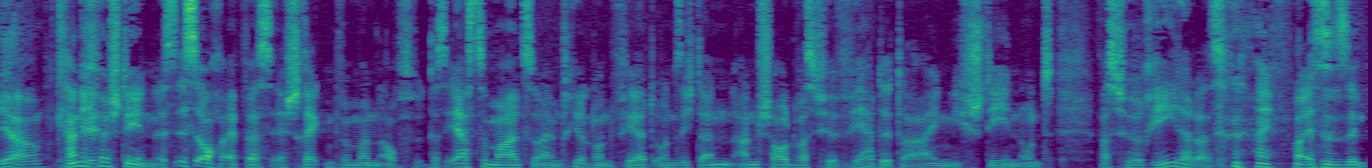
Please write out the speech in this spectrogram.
Ja. Kann ich verstehen. Es ist auch etwas erschreckend, wenn man auf das erste Mal zu einem Triathlon fährt und sich dann anschaut, was für Werte da eigentlich stehen und was für Räder das teilweise sind.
